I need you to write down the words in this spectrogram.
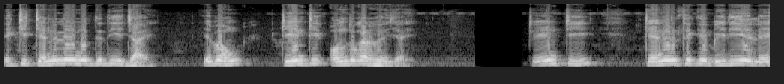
একটি ট্যানেলের মধ্যে দিয়ে যায় এবং ট্রেনটি অন্ধকার হয়ে যায় ট্রেনটি ট্যানেল থেকে বেরিয়ে এলে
